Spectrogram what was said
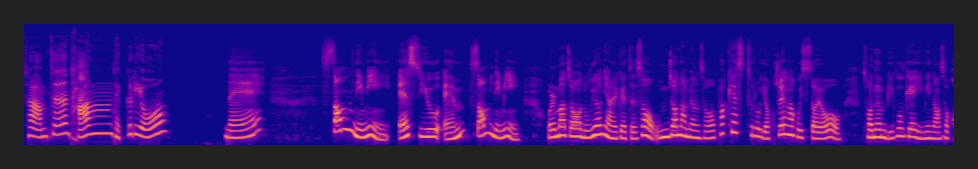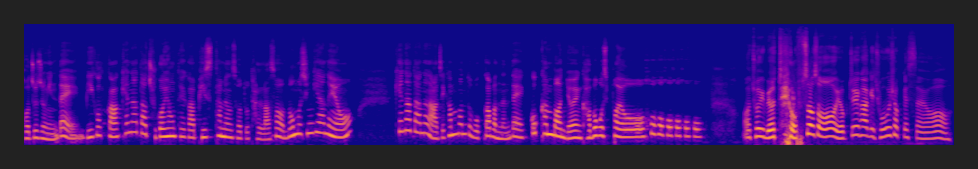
자 아무튼 다음 댓글이요. 네. 썸 님이 SUM 썸 님이 얼마 전 우연히 알게 돼서 운전하면서 팟캐스트로 역주행하고 있어요. 저는 미국에 이민 와서 거주 중인데 미국과 캐나다 주거 형태가 비슷하면서도 달라서 너무 신기하네요. 캐나다는 아직 한 번도 못 가봤는데 꼭 한번 여행 가보고 싶어요. 호호호호호호. 어 저희 몇회 없어서 역주행하기 좋으셨겠어요.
